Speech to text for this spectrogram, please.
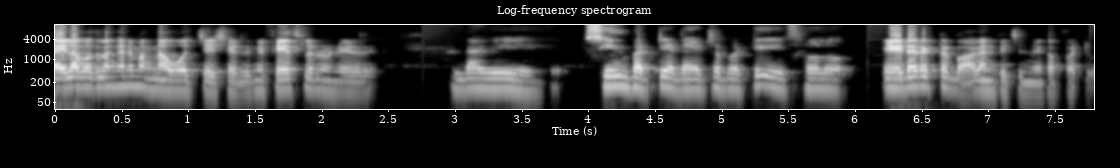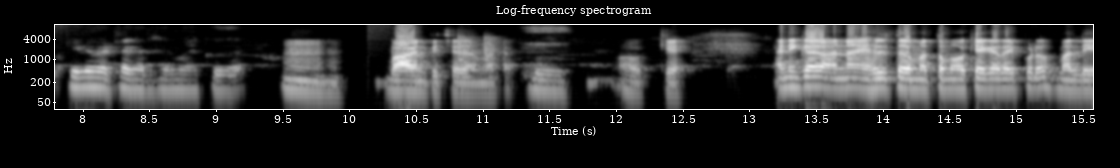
డైలాగ్ వదలంగానే మాకు నవ్వు వచ్చేసేది మీ ఫేస్లో ఉండేది. అంటే అవి సీన్ బట్టి ఆ డైరెక్టర్ బట్టి ఫ్లోలో ఏ డైరెక్టర్ బాగా అనిపించింది మీకు అప్పట్లో? ఫీల్ పెట్టలే కదా సినిమా ఎక్కువగా. బాగా అనిపించేది అనమాట. ఓకే. అండ్ ఇంకా అన్న హెల్త్ మొత్తం ఓకే కదా ఇప్పుడు? మళ్ళీ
